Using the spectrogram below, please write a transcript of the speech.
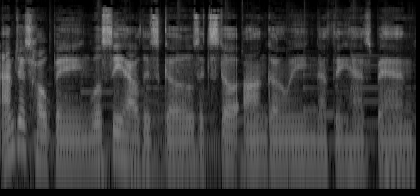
I'm just hoping we'll see how this goes. It's still ongoing. Nothing has been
